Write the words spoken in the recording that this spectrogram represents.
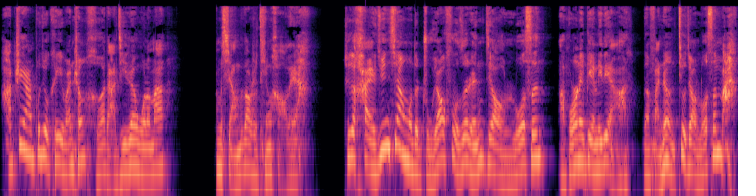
啊，这样不就可以完成核打击任务了吗？他们想的倒是挺好的呀。这个海军项目的主要负责人叫罗森啊，不是那便利店啊，那反正就叫罗森吧。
